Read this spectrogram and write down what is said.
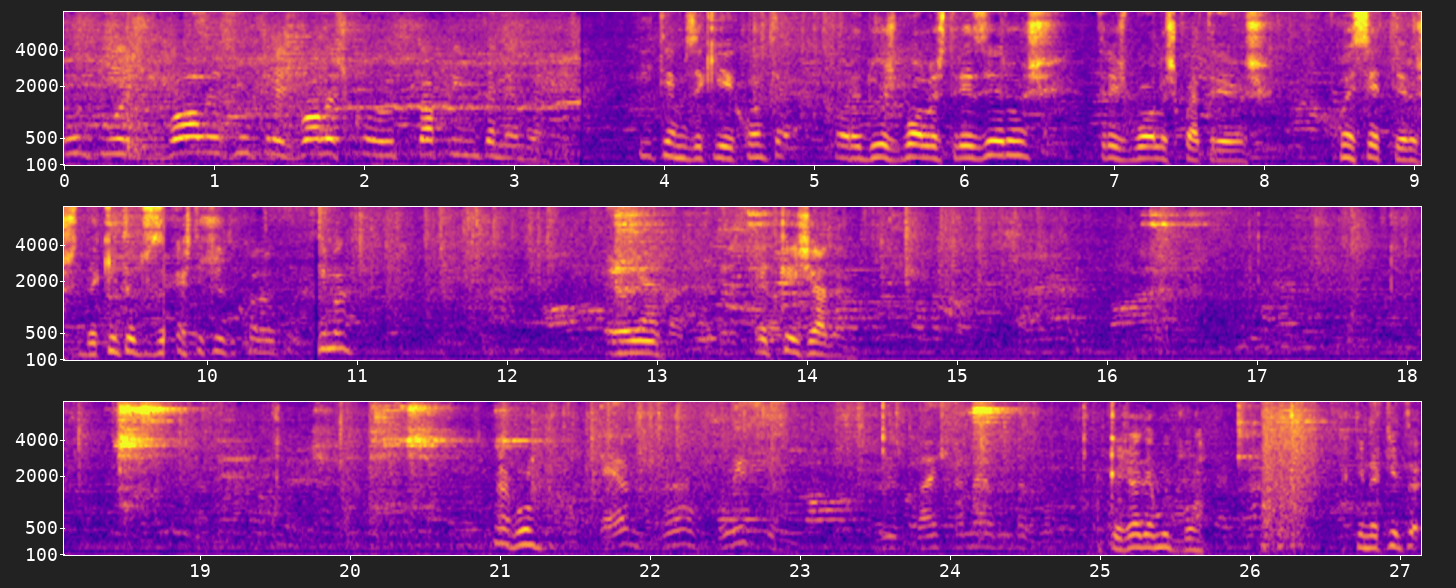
Um, duas bolas e um, três bolas com o topping de amêndoa. E temos aqui a conta, ora duas bolas 3 euros, três bolas 4 euros, com 7 euros. Da quinta dos... Esta aqui de qual é o cima? É, é de queijada. É bom. É bom, belíssimo. E o de baixo também é muito bom. O queijado é muito bom. Aqui na Quinta,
